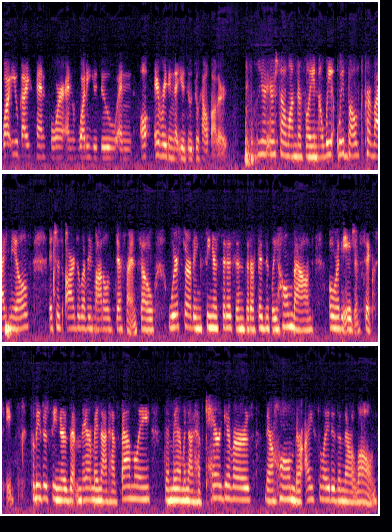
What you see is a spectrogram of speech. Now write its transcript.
what you guys stand for and what do you do and all, everything that you do to help others. You're, you're so wonderful. You know, we, we both provide meals. It's just our delivery model is different. So we're serving senior citizens that are physically homebound over the age of 60. So these are seniors that may or may not have family, that may or may not have caregivers. They're home, they're isolated, and they're alone.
